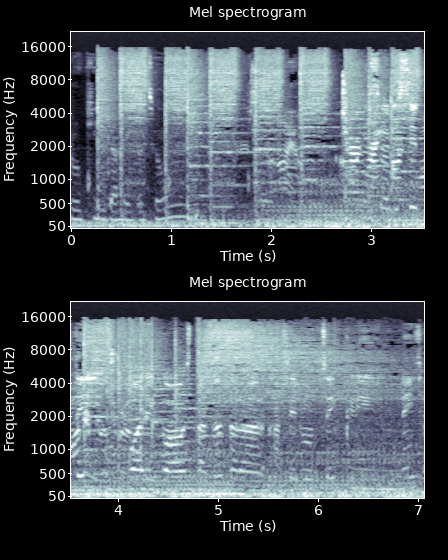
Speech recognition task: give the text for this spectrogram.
रोकिरहेको छौँ। Road. परेको अवस्था छ तर खासै रोड चाहिँ क्लिन नै छ।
